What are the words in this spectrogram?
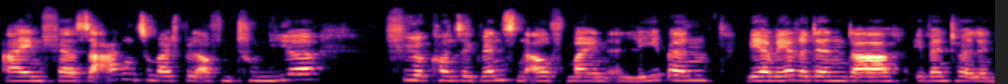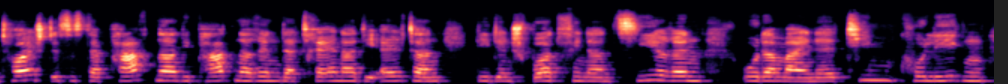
ein Versagen zum Beispiel auf dem Turnier für Konsequenzen auf mein Leben? Wer wäre denn da eventuell enttäuscht? Ist es der Partner, die Partnerin, der Trainer, die Eltern, die den Sport finanzieren oder meine Teamkollegen?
